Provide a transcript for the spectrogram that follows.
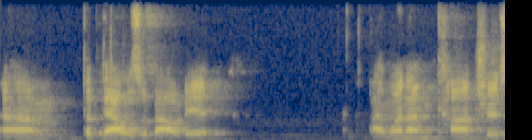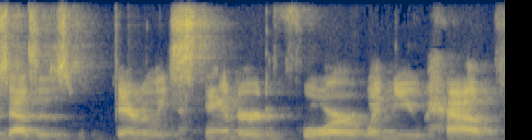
Um, but that was about it. I went unconscious, as is fairly standard for when you have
